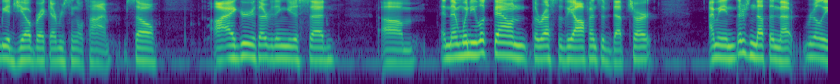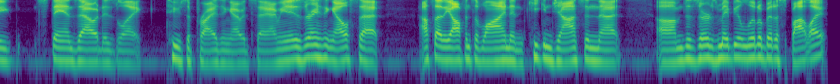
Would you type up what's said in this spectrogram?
to be a jailbreak every single time. So I agree with everything you just said. Um, and then when you look down the rest of the offensive depth chart, I mean, there's nothing that really stands out as like too surprising. I would say. I mean, is there anything else that outside the offensive line and Keagan Johnson that um, deserves maybe a little bit of spotlight?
